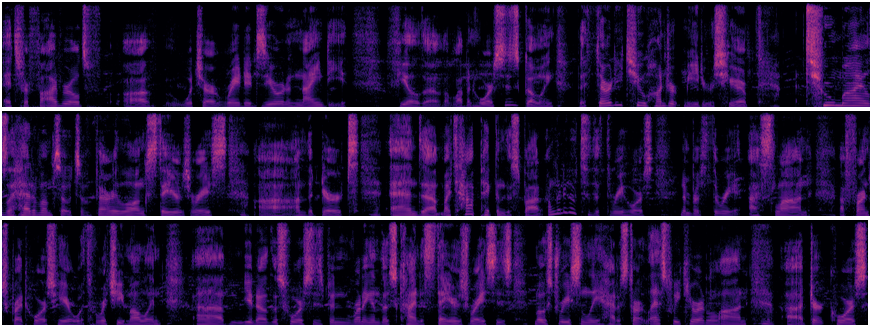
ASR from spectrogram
It's for five-year-olds, uh, which are rated zero to ninety. Field of eleven horses, going the thirty-two hundred meters here. Two miles ahead of them, so it's a very long stayers race uh, on the dirt. And uh, my top pick in the spot, I'm going to go to the three horse, number three, Aslan, a French bred horse here with Richie Mullen. Uh, you know, this horse has been running in those kind of stayers races. Most recently, had a start last week here at Al Ain, uh, dirt course,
